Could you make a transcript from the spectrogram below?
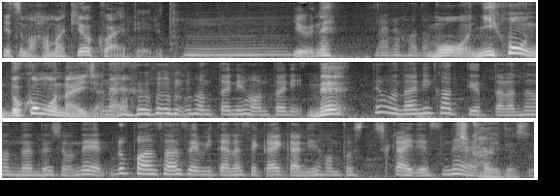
い。つも葉巻を加えているというね、なるほど。もう日本どこもないじゃない？本当に本当に。ね。でも何かって言ったら何なんでしょうね。ルパン三世みたいな世界観に本当近いですね。近いです、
